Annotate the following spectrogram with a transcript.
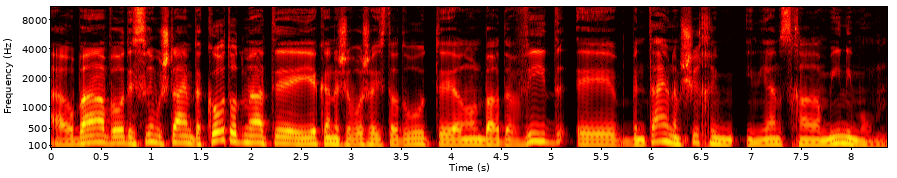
ארבע ועוד 22 דקות, עוד מעט אה, יהיה כאן יושב ראש ההסתדרות אה, ארנון בר דוד. אה, בינתיים נמשיך עם עניין שכר המינימום.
